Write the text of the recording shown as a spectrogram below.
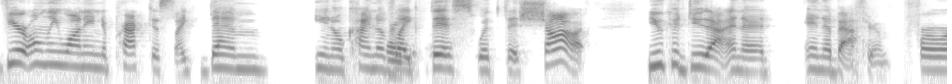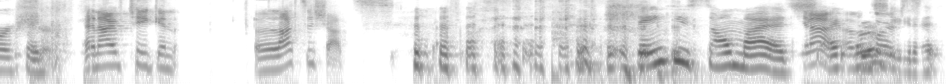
if you're only wanting to practice like them, you know, kind of Right. like this with this shot, you could do that in a in a bathroom for Okay. sure. And I've taken lots of shots. Thank you so much. Yeah, I of course. appreciate it.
